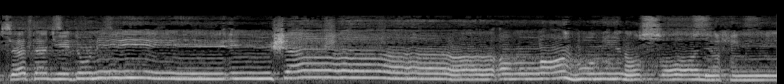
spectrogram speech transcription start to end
ستجدني إن شاء الله من الصالحين.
